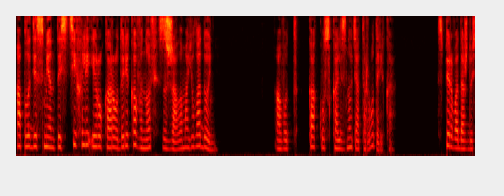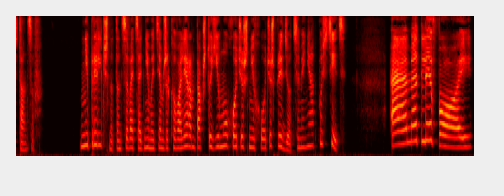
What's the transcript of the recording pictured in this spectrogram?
Аплодисменты стихли, и рука Родерика вновь сжала мою ладонь. А вот как ускользнуть от Родерика? Сперва дождусь танцев. Неприлично танцевать с одним и тем же кавалером, так что ему, хочешь не хочешь, придется меня отпустить. «Эммет Лефой!»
